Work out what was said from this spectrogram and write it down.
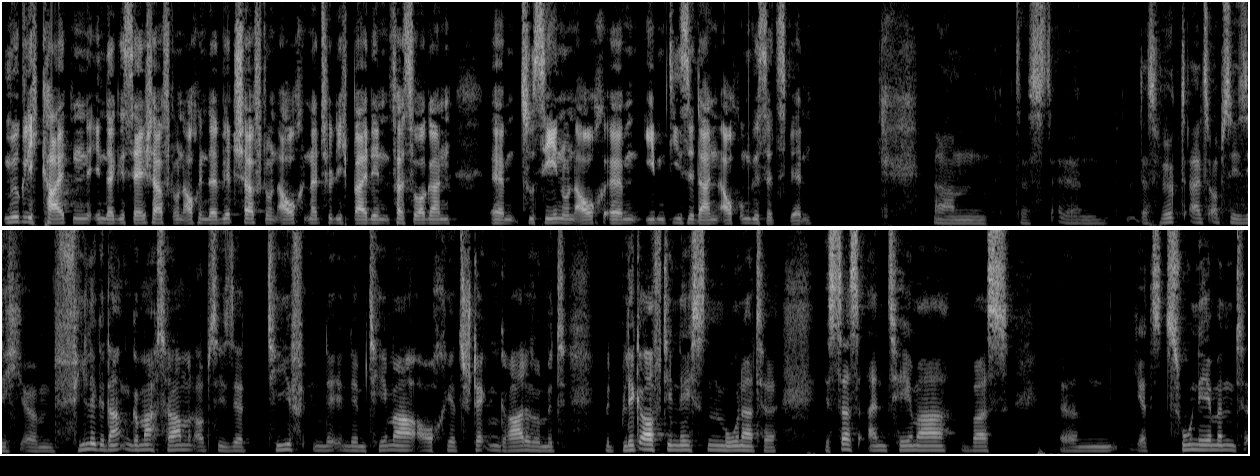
Lösungsmöglichkeiten in der Gesellschaft und auch in der Wirtschaft und auch natürlich bei den Versorgern ähm, zu sehen und auch ähm, eben diese dann auch umgesetzt werden. Ähm, das, ähm, das wirkt, als ob Sie sich ähm, viele Gedanken gemacht haben und ob Sie sehr tief in, de, in dem Thema auch jetzt stecken, gerade so mit, mit Blick auf die nächsten Monate. Ist das ein Thema, was ähm, jetzt zunehmend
